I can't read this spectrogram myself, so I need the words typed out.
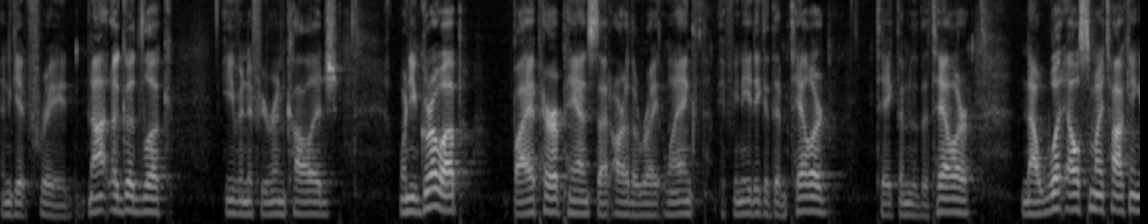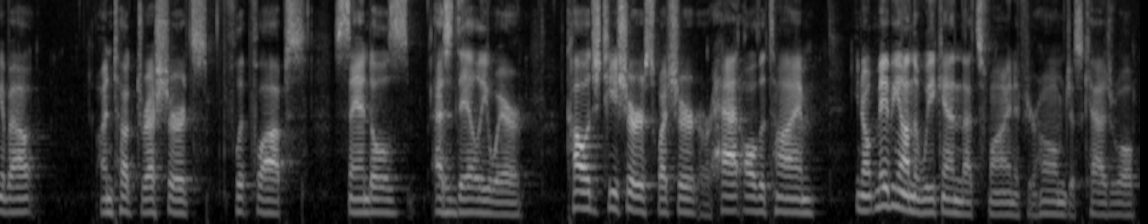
and get frayed. Not a good look, even if you're in college. When you grow up, buy a pair of pants that are the right length. If you need to get them tailored, take them to the tailor. Now, what else am I talking about? Untucked dress shirts, flip-flops, sandals as daily wear, college t-shirt or sweatshirt or hat all the time. You know, maybe on the weekend, that's fine if you're home, just casual.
